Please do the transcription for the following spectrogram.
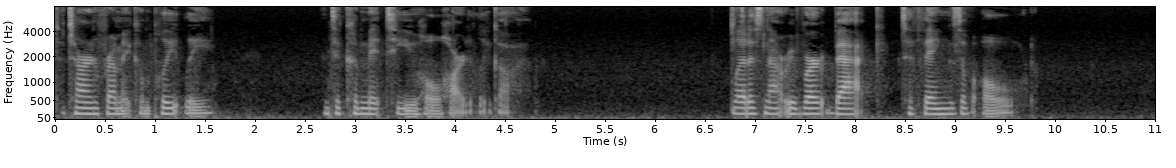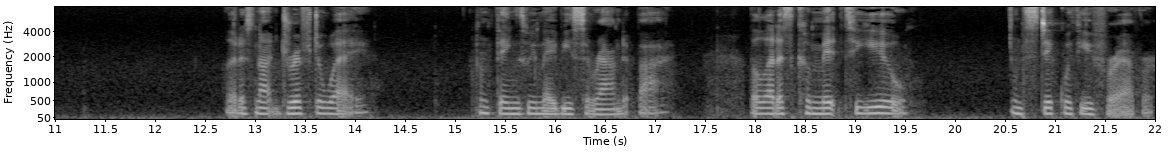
to turn from it completely and to commit to you wholeheartedly, God. Let us not revert back to things of old. Let us not drift away from things we may be surrounded by, but let us commit to you and stick with you forever.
